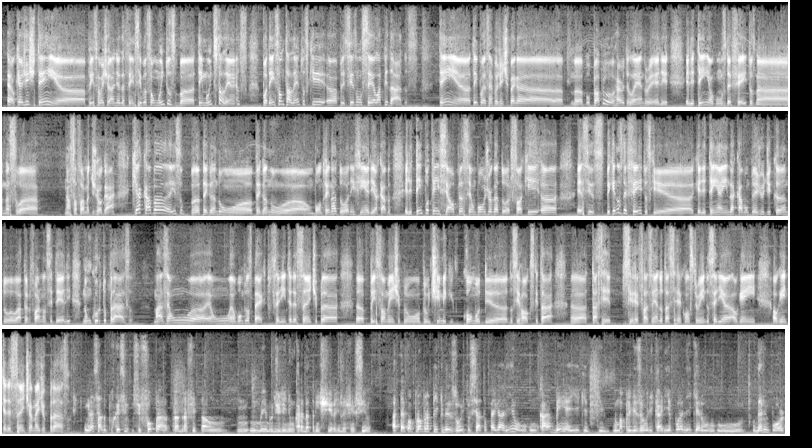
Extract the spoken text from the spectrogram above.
É, o que a gente tem, uh, principalmente na linha defensiva, são muitos, uh, tem muitos talentos, porém são talentos que uh, precisam ser lapidados. Tem, tem, por exemplo, a gente pega o próprio Harold Landry, ele, ele tem alguns defeitos na, na sua na sua forma de jogar, que acaba isso uh, pegando um, pegando um, um, bom treinador, enfim, ele acaba, ele tem potencial para ser um bom jogador, só que uh, esses pequenos defeitos que, uh, que ele tem ainda acabam prejudicando a performance dele num curto prazo mas é um, uh, é um, é um bom prospecto. Seria interessante para uh, principalmente para um, um time que, como de, uh, do Seahawks que está tá se, se refazendo, está se reconstruindo, seria alguém, alguém interessante a médio prazo. Engraçado, porque se, se for para draftar um, um, um, membro de linha, um cara da trincheira de defensivo, até com a própria pick 18, o Seattle pegaria um cara bem aí, que, que numa previsão ele cairia por ali, que era o, o, o é lá,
